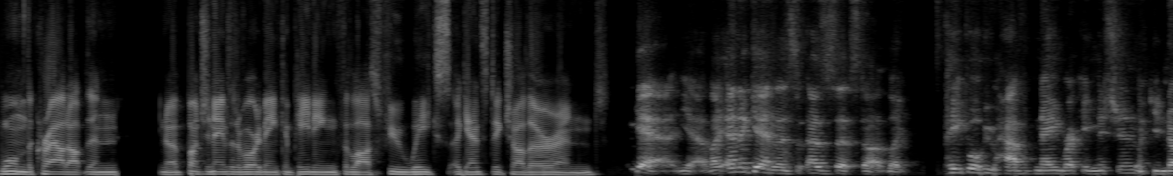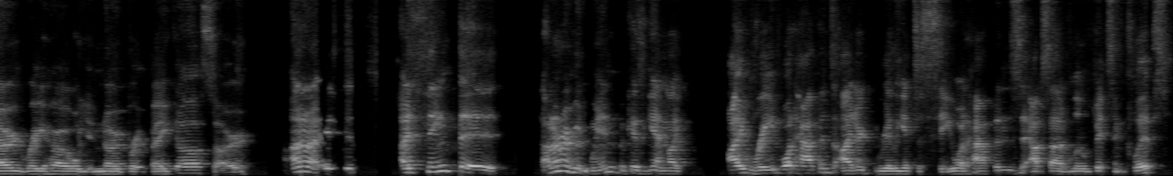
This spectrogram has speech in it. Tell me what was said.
warm the crowd up than you know a bunch of names that have already been competing for the last few weeks against each other, and Yeah, yeah. Like and again, as as said start, like people who have name recognition, like you know Riho or you know Britt Baker, so I don't know. Just, I think that I don't know who'd win because again, like I read what happens, I don't really get to see what happens outside of little bits and clips.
